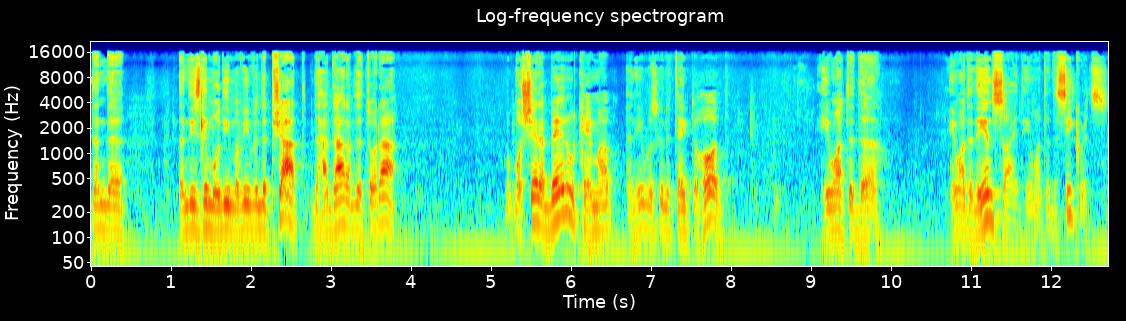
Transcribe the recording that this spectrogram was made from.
than the than these limudim of even the pshat, the hadar of the Torah. But Moshe Rabbeinu came up and he was going to take the hod. He wanted the, he wanted the inside. He wanted the secrets.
